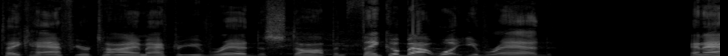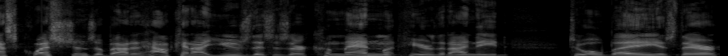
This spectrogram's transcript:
Take half your time after you've read to stop and think about what you've read and ask questions about it. How can I use this? Is there a commandment here that I need to obey? Is there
